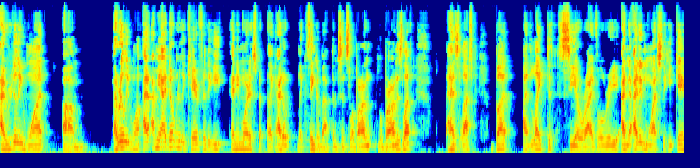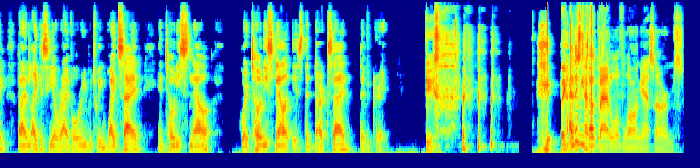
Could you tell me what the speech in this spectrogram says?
I really want. um I really want. I, I mean, I don't really care for the Heat anymore. Like, I don't like think about them since LeBron LeBron has left, has left. But I'd like to see a rivalry. And I didn't watch the Heat game, but I'd like to see a rivalry between Whiteside and Tony Snell, where Tony Snell is the dark side. That'd be great. Jeez. they I could think just we have talk a battle of long ass arms.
